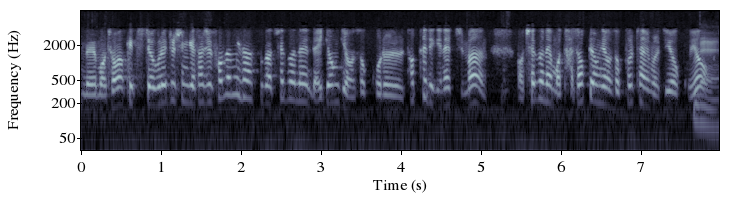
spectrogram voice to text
네, 뭐 정확히 지적을 해주신 게 사실 손흥민 선수가 최근에 4경기 연속골을 터트리긴 했지만 어, 최근에 뭐 5경기 연속 풀타임을 뛰었고요. 네.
